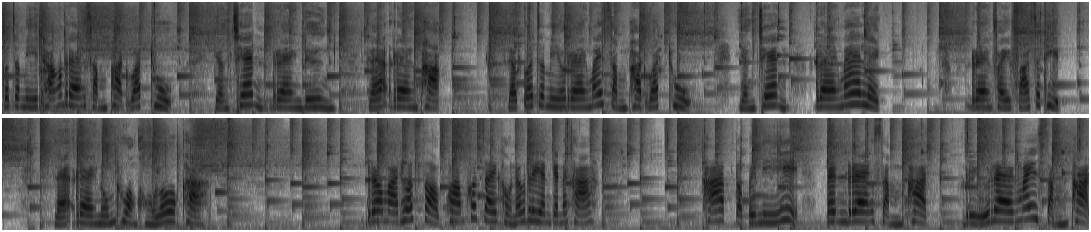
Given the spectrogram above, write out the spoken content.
ก็จะมีทั้งแรงสัมผัสวัตถุ อย่างเช่น แรงดึง และแรงผลัก แล้วก็จะมีแรงไม่สัมผัสวัตถุ อย่างเช่น แรงแม่เหล็ก แรงไฟฟ้าสถิต และแรงโน้มถ่วงของโลกค่ะ เรามาทดสอบความเข้าใจของนักเรียนกันนะคะ ภาพต่อไปนี้เป็นแรงสัมผัส หรือแรงไม่สัมผัส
